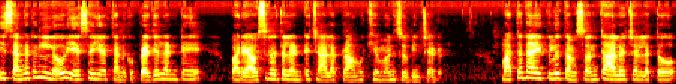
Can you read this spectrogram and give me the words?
ఈ సంఘటనలో ఏసయ్య తనకు ప్రజలంటే వారి అవసరతలంటే చాలా ప్రాముఖ్యమని చూపించాడు. మత నాయకులు తమ సొంత ఆలోచనలతో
